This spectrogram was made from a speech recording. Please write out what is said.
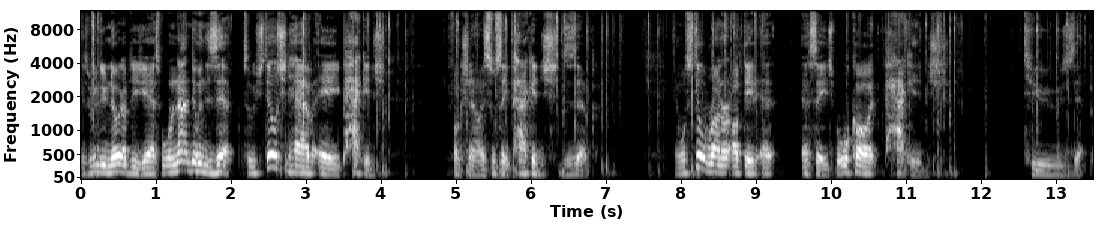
is we're going to do node update JS, but we're not doing the zip. So we still should have a package functionality. So we'll say package zip. And we'll still run our update at sh, but we'll call it package to zip.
